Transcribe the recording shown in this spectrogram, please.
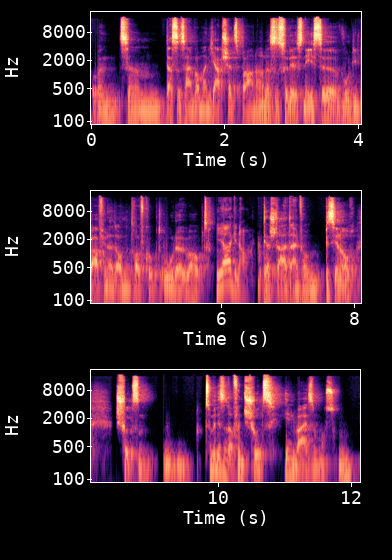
Und ähm, das ist einfach mal nicht abschätzbar. Ne? Das ist so das nächste, wo die BaFin halt auch mit drauf guckt. Oder überhaupt. Ja, genau. Der Staat einfach ein bisschen auch schützen. Zumindest auf den Schutz hinweisen muss. Hm?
